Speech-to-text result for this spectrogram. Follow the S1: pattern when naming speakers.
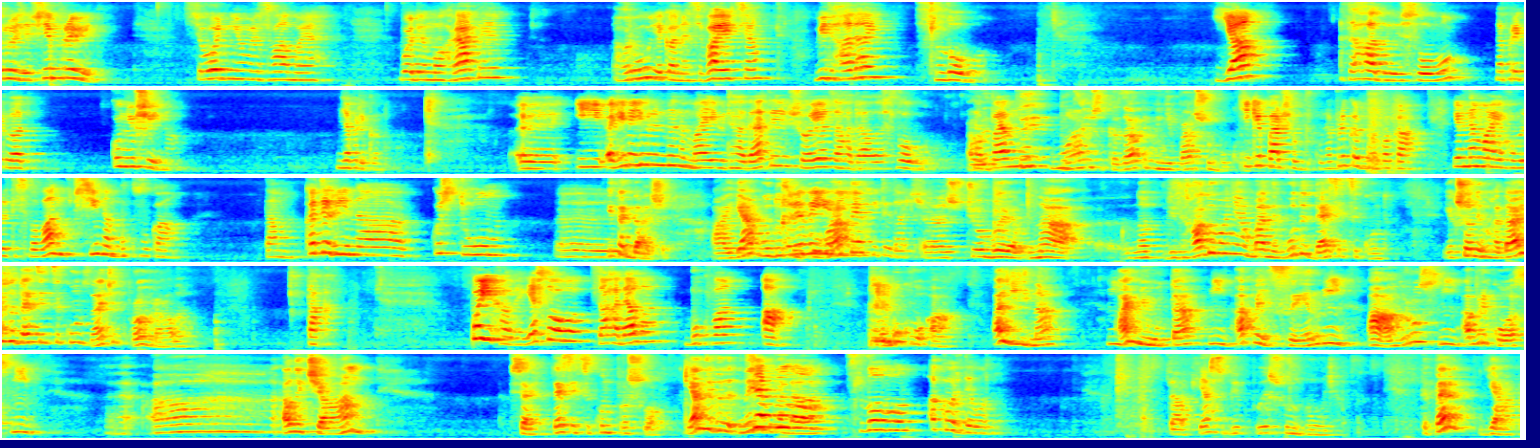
S1: Друзі, всім привіт! Сьогодні ми з вами будемо грати гру, яка називається Відгадай слово. Я загадую слово, наприклад, конюшина. Для прикладу. Е, і Аліна Юрівна має відгадати, що я загадала слово.
S2: Але
S1: Напевно,
S2: ти
S1: букву.
S2: маєш сказати мені першу букву.
S1: Тільки першу букву, наприклад, буква К. І вона має говорити слова всі на букву К. Там Катерина, костюм, е,
S2: І так далі. А я буду
S1: кривий
S2: слідкувати,
S1: ріг і так далі.
S2: е, щоб на, на відгадування в мене буде 10 секунд. Якщо не вгадаю за 10 секунд, значить програла.
S1: Так. Поїхали. Я слово загадала буква А.
S2: Букву А. Аліна,
S1: Ні.
S2: Анюта,
S1: Ні.
S2: апельсин,
S1: Ні.
S2: агрус,
S1: Ні.
S2: абрикос,
S1: Ні.
S2: е, а, алича. Все, 10 секунд пройшло. Я не, ви- не
S1: Це
S2: відгадала.
S1: було слово акордеон.
S2: Так, я собі пишу нуль. Тепер я.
